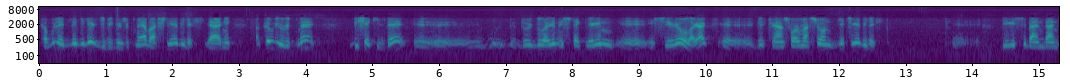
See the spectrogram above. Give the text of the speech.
kabul edilebilir gibi gözükmeye başlayabilir. Yani akıl yürütme bir şekilde e, duyguların, isteklerin e, esiri olarak e, bir transformasyon geçirebilir. E, birisi benden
